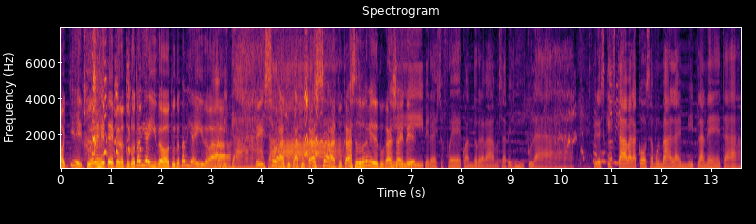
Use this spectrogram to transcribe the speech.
Oye, tú eres ET, pero tú no te habías ido, tú no te habías ido a... A mi casa. Eso, a tu, a tu casa, a tu casa. Tú no te habías ido de tu casa, E Sí, pero eso fue cuando grabamos la película. Pero es que estaba la cosa muy mala en mi planeta.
